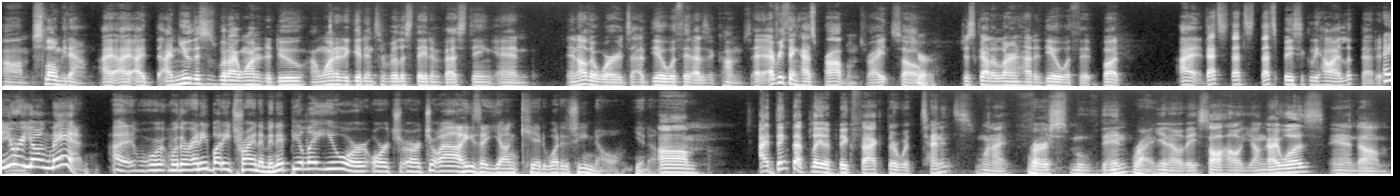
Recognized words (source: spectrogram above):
um, slow me down. I, I I knew this is what I wanted to do. I wanted to get into real estate investing, and in other words, I deal with it as it comes. Everything has problems, right? So Sure. just got to learn how to deal with it. But I that's that's that's basically how I looked at it. And you're a young man. Uh, were, were there anybody trying to manipulate you, or or or well, he's a young kid. What does he know? You know. Um, I think that played a big factor with tenants when I first moved in. Right. You know, they saw how young I was, and um,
